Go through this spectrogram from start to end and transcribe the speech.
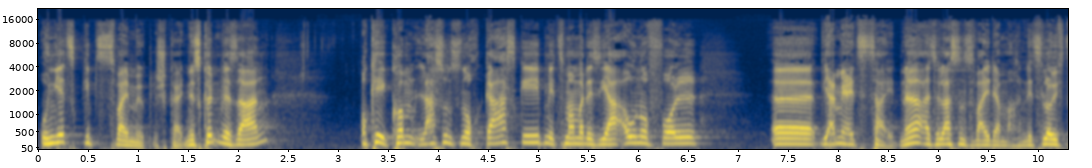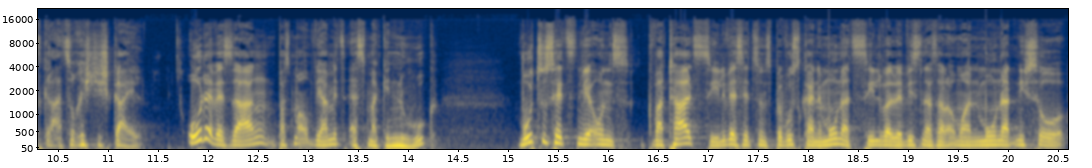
Und jetzt gibt's zwei Möglichkeiten. Jetzt könnten wir sagen, okay, komm, lass uns noch Gas geben, jetzt machen wir das Jahr auch noch voll. Äh, wir haben ja jetzt Zeit, ne? Also lass uns weitermachen. Jetzt läuft's gerade so richtig geil. Oder wir sagen, pass mal auf, wir haben jetzt erstmal genug. Wozu setzen wir uns Quartalsziele? Wir setzen uns bewusst keine Monatsziele, weil wir wissen, dass dann auch mal ein Monat nicht so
